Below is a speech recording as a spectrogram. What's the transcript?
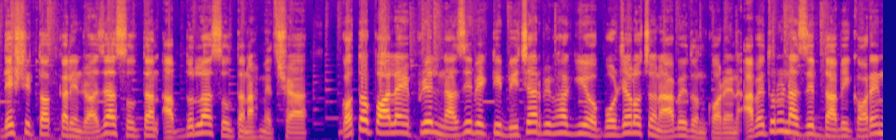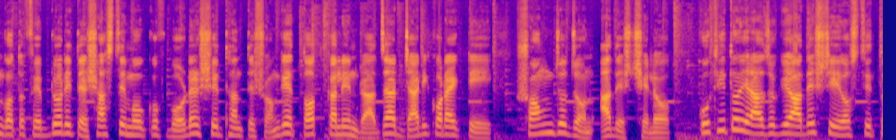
দেশটির তৎকালীন রাজা সুলতান আবদুল্লাহ সুলতান আহমেদ শাহ। গত পয়লা এপ্রিল নাজিব একটি বিচার বিভাগীয় পর্যালোচনা আবেদন করেন। আবেদনে নাজিব দাবি করেন, গত ফেব্রুয়ারিতে শাস্তি মৌকুফ বোর্ডের সিদ্ধান্তের সঙ্গে তৎকালীন রাজার জারি করা একটি সংযোজন আদেশ ছিল। কথিত এই রাজকীয় আদেশটির অস্তিত্ব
